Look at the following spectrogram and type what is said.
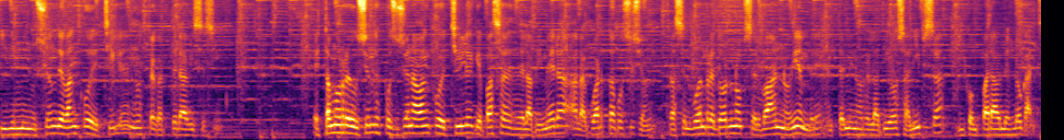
y disminución de Banco de Chile en nuestra cartera Vice 5. Estamos reduciendo exposición a Banco de Chile que pasa desde la primera a la cuarta posición tras el buen retorno observado en noviembre en términos relativos al IPSA y comparables locales.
